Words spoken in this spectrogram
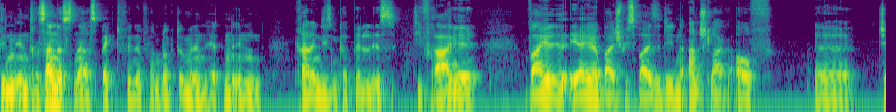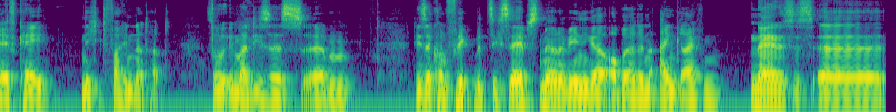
den interessantesten Aspekt finde von Dr. Manhattan, in, gerade in diesem Kapitel, ist die Frage, weil er ja beispielsweise den Anschlag auf äh, JFK nicht verhindert hat. So immer dieses, ähm, dieser Konflikt mit sich selbst mehr oder weniger, ob er denn eingreifen Nein, das ist äh,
